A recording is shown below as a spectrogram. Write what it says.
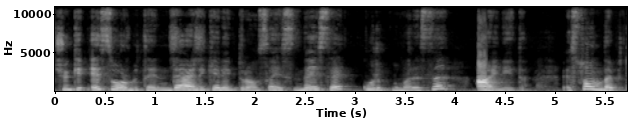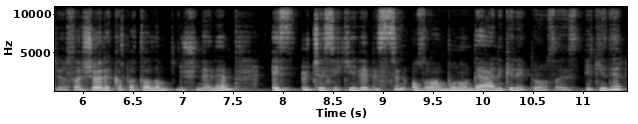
Çünkü S orbitalinin değerlik elektron sayısı neyse grup numarası aynıydı. ve son da bitiyorsa şöyle kapatalım düşünelim. S, 3s2 ile bitsin. O zaman bunun değerlik elektron sayısı 2'dir.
